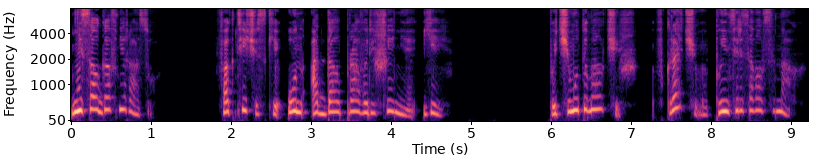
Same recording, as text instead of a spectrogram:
не солгав ни разу. Фактически он отдал право решения ей. «Почему ты молчишь?» — вкратчиво поинтересовался Нах.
